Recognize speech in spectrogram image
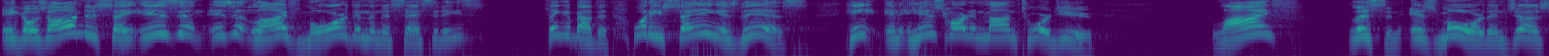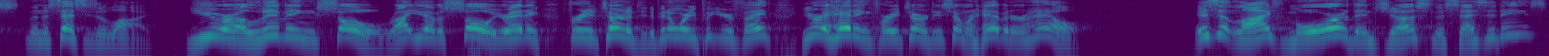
he goes on to say, isn't, isn't life more than the necessities? Think about this. What he's saying is this he, in his heart and mind toward you, life, listen, is more than just the necessities of life. You are a living soul, right? You have a soul. You're heading for eternity. Depending on where you put your faith, you're heading for eternity somewhere, heaven or hell. Isn't life more than just necessities?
